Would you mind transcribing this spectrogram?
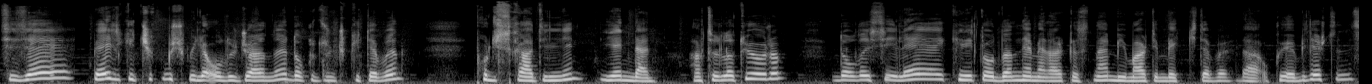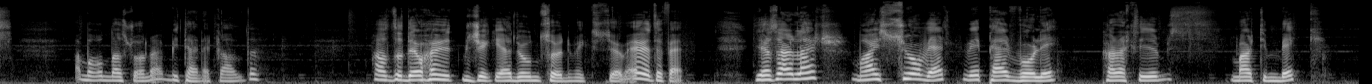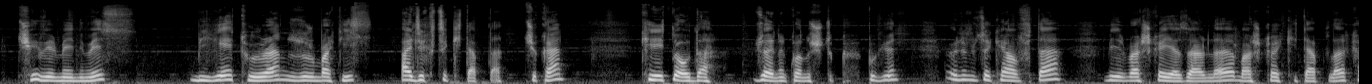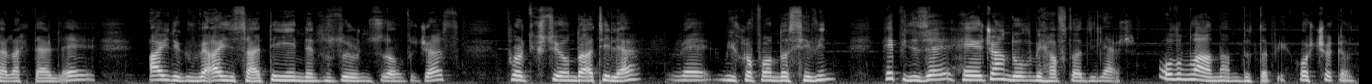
Size belki çıkmış bile olacağını 9. kitabın polis katilinin yeniden hatırlatıyorum. Dolayısıyla Kilitli Odanın hemen arkasından bir Martin Beck kitabı daha okuyabilirsiniz. Ama ondan sonra bir tane kaldı. Fazla devam etmeyecek yani onu söylemek istiyorum. Evet efendim. Yazarlar May Sjöver ve Per Volle. Karakterimiz Martin Beck. Çevirmenimiz Bilge Turan Zurbakis. Acıktı kitaptan çıkan Kilitli Oda üzerine konuştuk bugün. Önümüzdeki hafta bir başka yazarla, başka kitapla, karakterle aynı gün ve aynı saatte yeniden huzurunuzda olacağız. Prodüksiyonda Atilla ve mikrofonda Sevin. Hepinize heyecan dolu bir hafta diler. Olumlu anlamda tabii. Hoşçakalın.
